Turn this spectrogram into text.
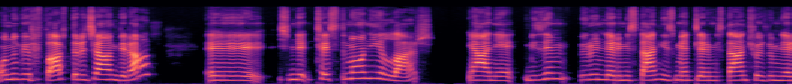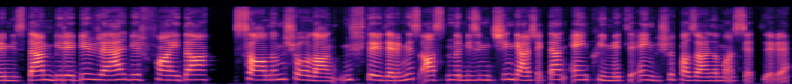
onu görüp arttıracağım biraz. E, şimdi testimonial'lar Yani bizim ürünlerimizden, hizmetlerimizden, çözümlerimizden birebir reel bir fayda sağlamış olan müşterilerimiz aslında bizim için gerçekten en kıymetli, en güçlü pazarlama asetleri.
